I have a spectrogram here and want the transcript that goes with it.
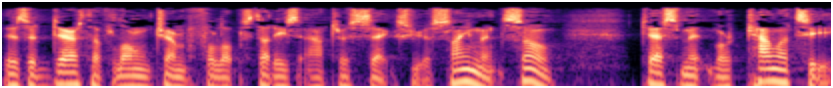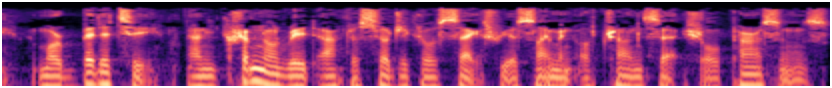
There's a dearth of long-term follow-up studies after sex reassignment. So, to estimate mortality, morbidity, and criminal rate after surgical sex reassignment of transsexual persons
